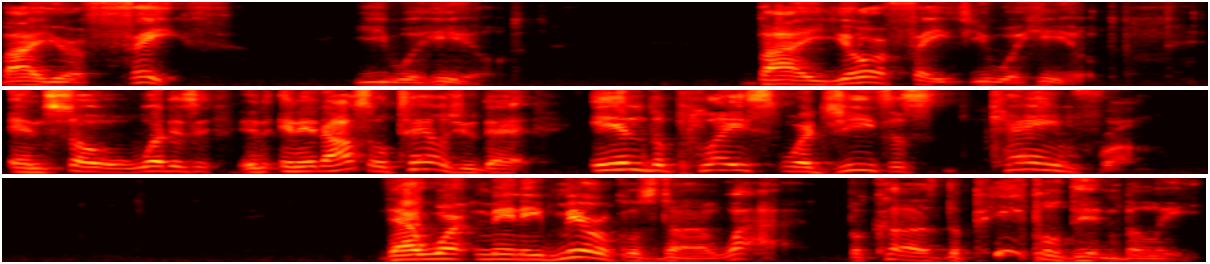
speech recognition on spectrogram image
By your faith, ye were healed by your faith you were healed. And so what is it? And, it also tells you that in the place where Jesus came from, there weren't many miracles done. Why? Because the people didn't believe.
